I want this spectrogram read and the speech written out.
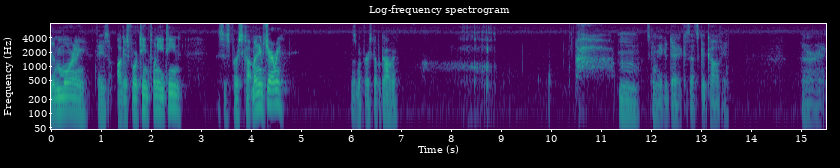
Good morning. Today's August 14th, 2018. This is First Cup. My name's Jeremy. This is my first cup of coffee. Mmm, it's gonna be a good day because that's good coffee. Alright.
